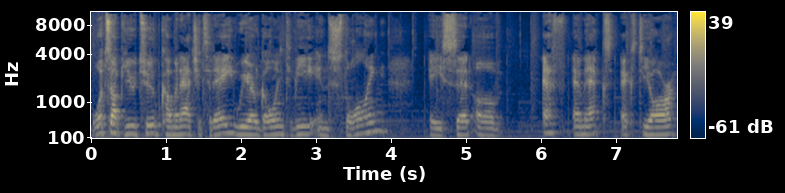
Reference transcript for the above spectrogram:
What's up YouTube? Coming at you today, we are going to be installing a set of FMX XTR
